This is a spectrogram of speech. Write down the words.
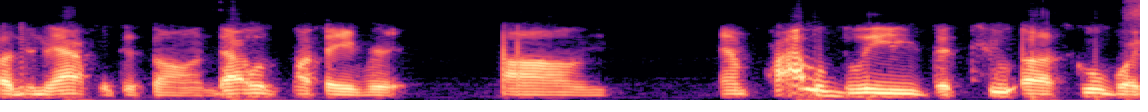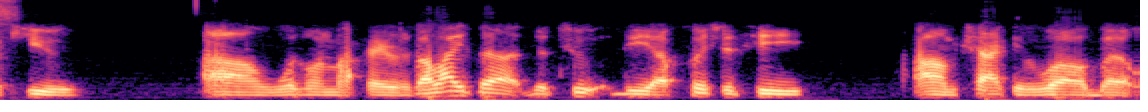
of the New Africa song. That was my favorite. Um, and probably the two uh, Schoolboy Q um, was one of my favorites. I like the the two the uh, Pusha T um, track as well, but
